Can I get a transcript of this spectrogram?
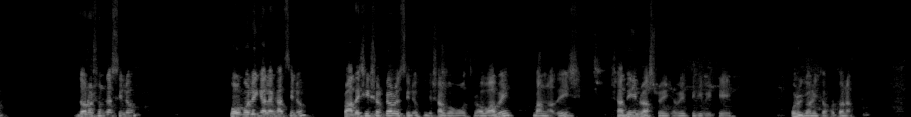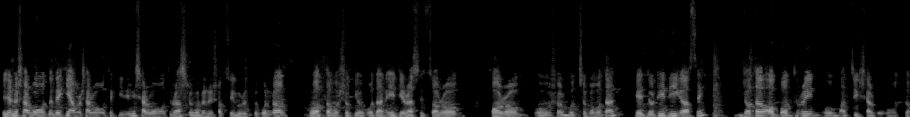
জনসংখ্যা ছিল, ভৌগোলিক এলাকা ছিল প্রাদেশিক সরকারও ছিল কিন্তু সার্বভৌমত্বের অভাবে বাংলাদেশ স্বাধীন রাষ্ট্র হিসাবে পৃথিবীতে পরিগণিত হতো না। এই জন্য সার্বভৌমত্ব দেখি আমরা সার্বভৌমত্ব কি জিনিস? সার্বভৌমত্ব রাষ্ট্র গঠনের সবচেয়ে গুরুত্বপূর্ণ ও অত্যাবশ্যকীয় অবদান। এটি রাষ্ট্রের চরম, পরম ও সর্বোচ্চ ক্ষমতা। এই দুটি দিক আছে, যথা অভ্যন্তরীণ ও বাহ্যিক সার্বভৌমত্ব।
